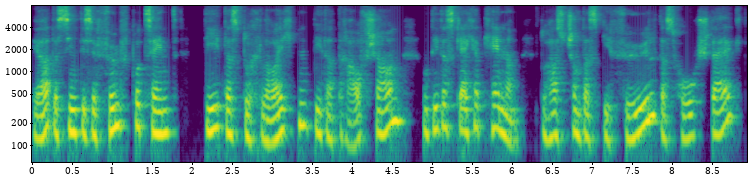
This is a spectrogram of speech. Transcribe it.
Ja, das sind diese fünf Prozent, die das durchleuchten, die da drauf schauen und die das gleich erkennen. Du hast schon das Gefühl, das hochsteigt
